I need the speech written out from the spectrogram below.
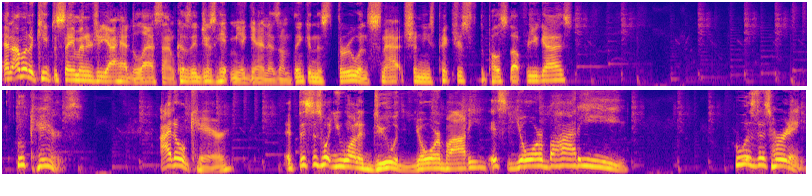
And I'm going to keep the same energy I had the last time because it just hit me again as I'm thinking this through and snatching these pictures to post up for you guys. Who cares? I don't care if this is what you want to do with your body, it's your body. Who is this hurting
